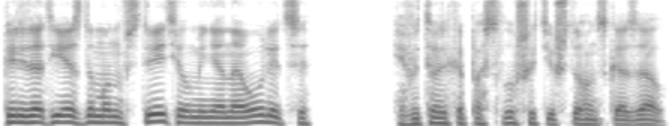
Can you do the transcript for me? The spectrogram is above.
Перед отъездом он встретил меня на улице, и вы только послушайте, что он сказал.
